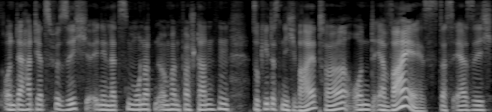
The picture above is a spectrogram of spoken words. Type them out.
Und er hat jetzt für sich in den letzten Monaten irgendwann verstanden, so geht es nicht weiter. Und er weiß, dass er sich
